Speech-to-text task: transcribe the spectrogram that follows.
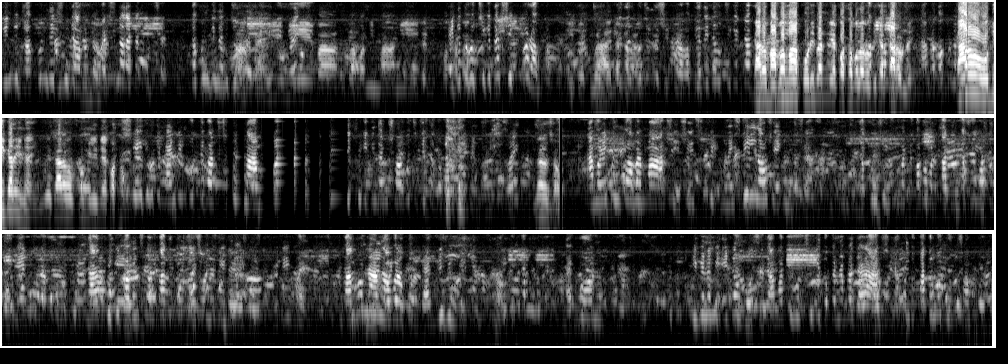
কিন্তু যখন দেখছি যে আমাকে পার্সোনাল একটা করছে তখন কিন্তু আমি চুপ হয়ে যাই। ফ্যামিলি নিয়ে বা বাবা নিয়ে মা নিয়ে এটা নিয়ে কথা এটা তো হচ্ছে কি তার শিক্ষার অভাব। এটা না এটা শিক্ষার অভাব। এটা হচ্ছে কি একটা কারও বাবা মা পরিবার নিয়ে কথা বলার অধিকার কারও নাই। কারও অধিকারই নাই যে কারও ফ্যামিলি নিয়ে কথা বলে যেহেতু করতে পারছে না। আমার দিক থেকে কিন্তু আমি সর্বোচ্চ চেষ্টা করব। right? আমার এখানে তো আমার মা আসে সে মানে স্টিল নাও সে এখানে বসে আছে। যখন সে এরকম একটা কথা বলে তাদের কাস্টমার তো তারা ঠিকই কমেন্টস করে তাদের কমেন্টস কিন্তু এটাই হয়। আলহামদুলিল্লাহ আমার উপর ব্যাড রিভিউ এখন ইভেন আমি এটাও বলছি যে আমার তো হচ্ছে কি দোকানে আমরা যারা আসি আমি কিন্তু পাতানো কোনো সম্পর্ক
